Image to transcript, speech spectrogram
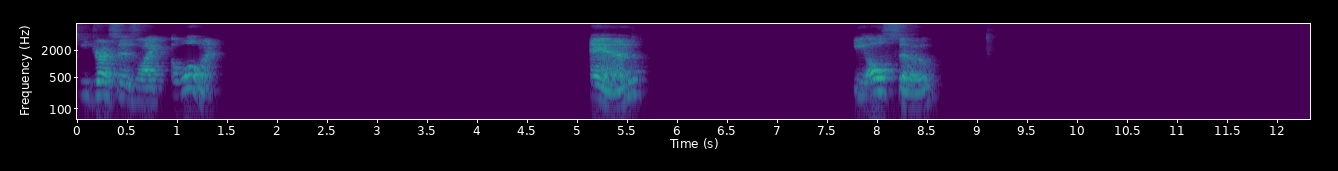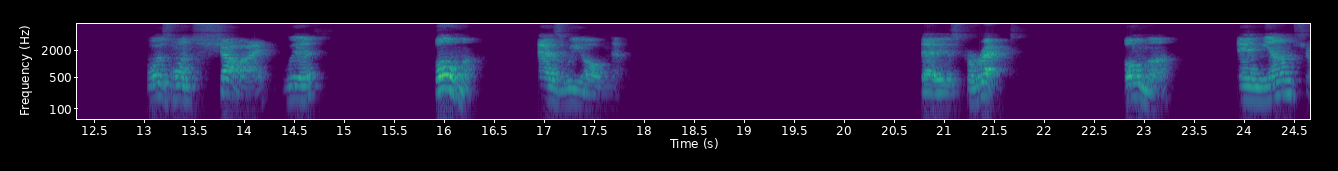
he dresses like a woman. And he also was once shy with Bulma, as we all know. That is correct. Bulma and Yamcha,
